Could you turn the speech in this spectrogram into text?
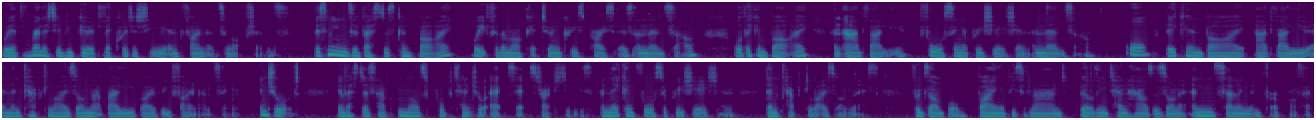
with relatively good liquidity and financing options. This means investors can buy, wait for the market to increase prices and then sell, or they can buy and add value, forcing appreciation and then sell. Or they can buy, add value, and then capitalize on that value by refinancing. In short, investors have multiple potential exit strategies and they can force appreciation, then capitalize on this. For example, buying a piece of land, building 10 houses on it, and selling them for a profit.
